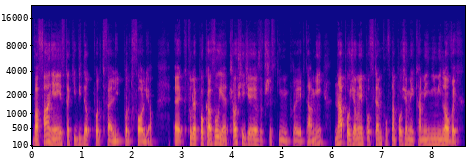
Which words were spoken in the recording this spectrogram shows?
W Afanie jest taki widok portfeli, portfolio, y, które pokazuje, co się dzieje ze wszystkimi projektami na poziomie postępów, na poziomie kamieni milowych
